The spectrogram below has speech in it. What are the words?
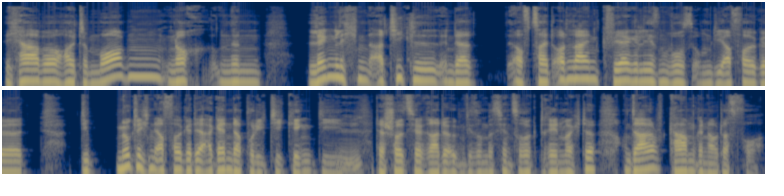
ich habe heute Morgen noch einen länglichen Artikel in der auf Zeit Online quer gelesen, wo es um die Erfolge, möglichen Erfolge der Agenda-Politik ging, die Mhm. der Scholz ja gerade irgendwie so ein bisschen zurückdrehen möchte. Und da kam genau das vor.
